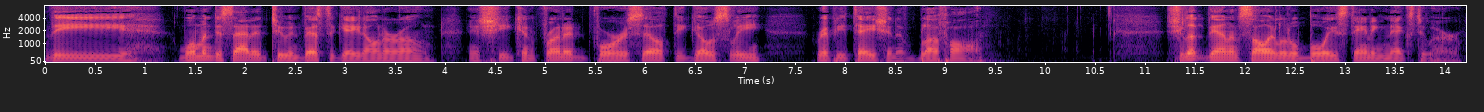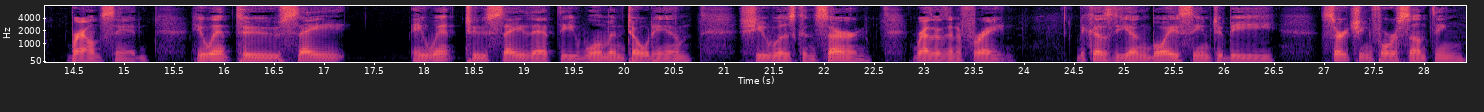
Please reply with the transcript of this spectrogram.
the woman decided to investigate on her own, and she confronted for herself the ghostly reputation of Bluff Hall. She looked down and saw a little boy standing next to her. Brown said he went to say he went to say that the woman told him she was concerned rather than afraid because the young boy seemed to be searching for something.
